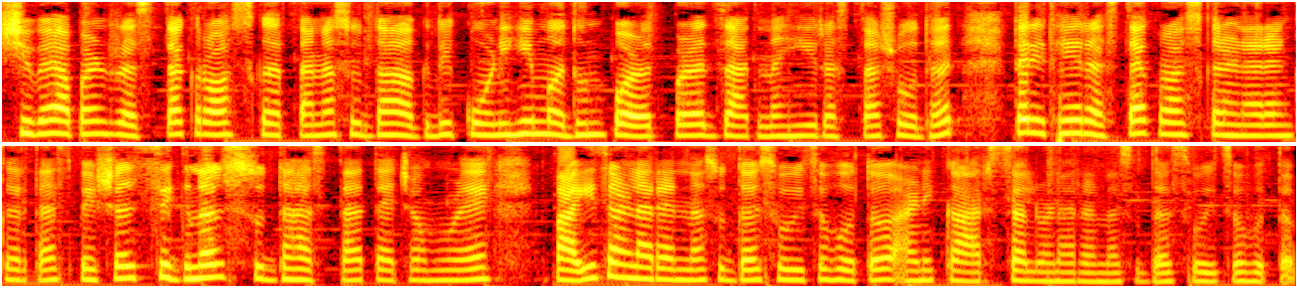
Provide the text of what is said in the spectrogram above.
शिवाय आपण रस्ता क्रॉस करताना सुद्धा अगदी कोणीही मधून पळत पळत जात नाही रस्ता शोधत. तर इथे रस्ता क्रॉस करणाऱ्यांकरता स्पेशल सिग्नल्स सुद्धा असतात. त्याच्यामुळे पायी चालणाऱ्यांना सुद्धा सोयीचं होतं आणि कार चालवणाऱ्यांना सुद्धा सोयीचं होतं.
